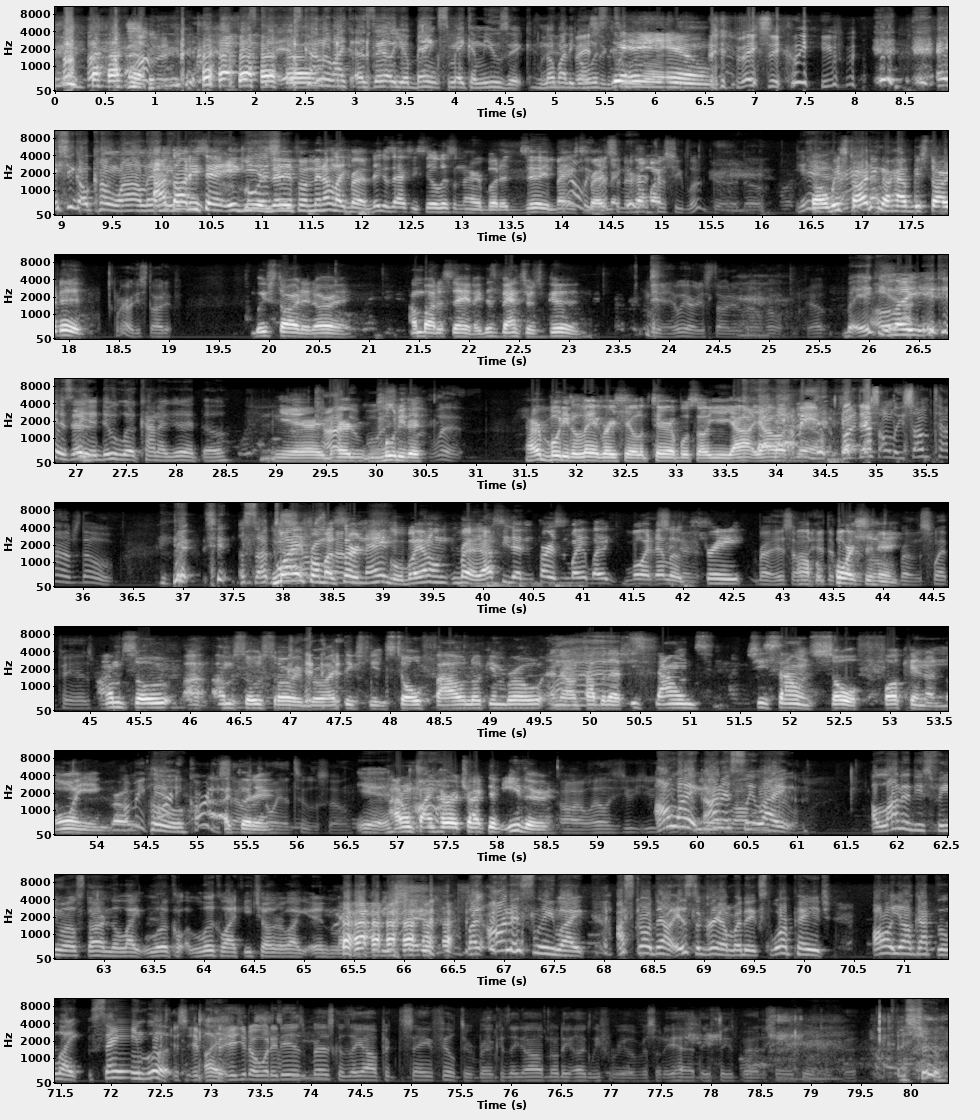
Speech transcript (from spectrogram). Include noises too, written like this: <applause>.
it. It's kind of like Azealia Banks making music. Nobody gonna listen to it. Damn. <laughs> Basically, <laughs> Hey, she gonna come wild. I thought he said Iggy is Azalea for a minute. I'm like, bro, niggas actually still listen to her, but a zillion they banks, only bro. listen to her oh because she looked good, though. Yeah, So are we starting or have we started? We already started. We've started. All right. I'm about to say like this banter's good. Yeah, we already started. Bro. Oh, Yep. But Iggy, Oh, like- Iggy Azalea do look kind of good though. Yeah, Kinda, her boy, booty she to her booty to leg ratio look terrible. So yeah, y'all y'all. I mean, but that's only sometimes though. <laughs> Sometimes- Boy, from a certain angle, but I don't, bro. I see that in person, boy, but boy, that looks that. straight. Bro, it's only it on, proportionate. bro. Sweatpants. Bro. I'm so I, I'm so sorry, bro. I think she's so foul looking, bro. And then on top of that, she sounds she sounds so fucking annoying, bro. I mean, Who? Cardi, Cardi I sounds couldn't. annoying too. So. Yeah. I don't find her attractive either. Oh well, you. you I'm like, you honestly, like, a lot of these females starting to like look look like each other, like in like. <laughs> Like honestly, like I scroll down Instagram or the explore page, all y'all got the like same look. It, Like, you know what it is, bro? Because they all pick the same filter, bro. Because they all know they ugly for real, bro. So they had their face behind the same filter, bro. it's true.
